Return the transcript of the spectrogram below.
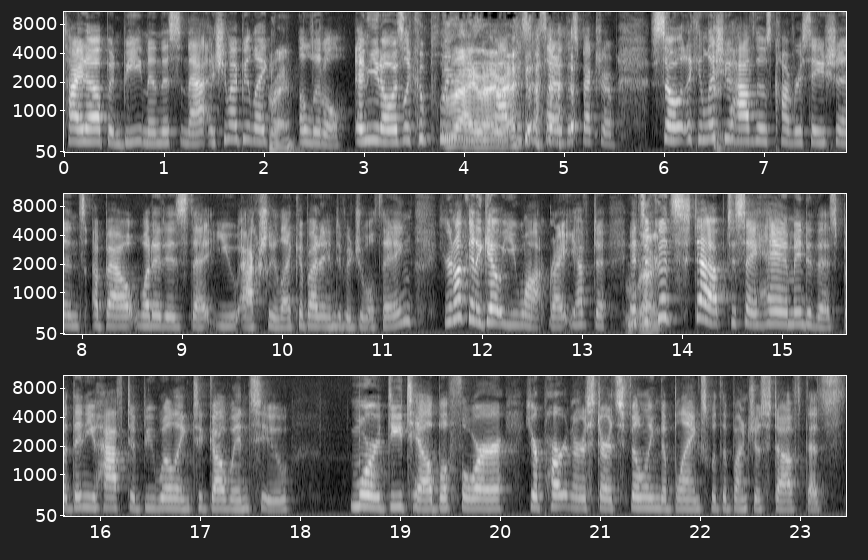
tied up and beaten and this and that. And she might be like right. a little. And, you know, it's like completely right, right, opposite side of the spectrum. So, like, unless you have those conversations about what it is that you actually like about an individual thing, you're not going to get what you want, right? You have to, it's a good step to say, hey, I'm into this. But then you have to be willing to go into more detail before your partner starts filling the blanks with a bunch of stuff that's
